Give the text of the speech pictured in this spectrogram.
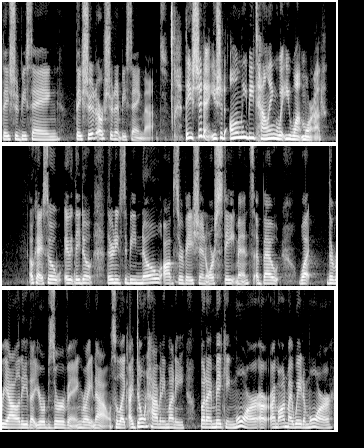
they should be saying they should or shouldn't be saying that. They shouldn't. You should only be telling what you want more of. Okay, so they don't. There needs to be no observation or statements about what the reality that you're observing right now. So like I don't have any money, but I'm making more or I'm on my way to more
